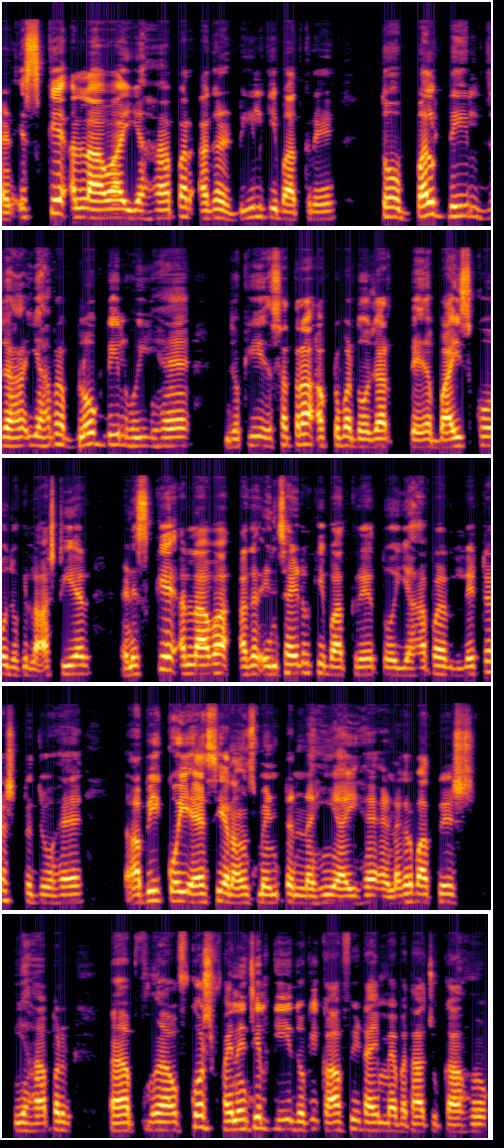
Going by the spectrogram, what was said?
एंड इसके अलावा यहाँ पर अगर डील की बात करें तो बल्क डील जहाँ, यहाँ पर ब्लॉक डील हुई है जो कि 17 अक्टूबर 2022 को, जो कि लास्ट ईयर एंड इसके अलावा अगर इनसाइडर की बात करें तो यहाँ पर लेटेस्ट जो है, अभी कोई ऐसी अनाउंसमेंट नहीं आई है एंड अगर बात करें यहाँ पर ऑफ़ कोर्स फाइनेंशियल की, जो कि काफ़ी टाइम मैं बता चुका हूँ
